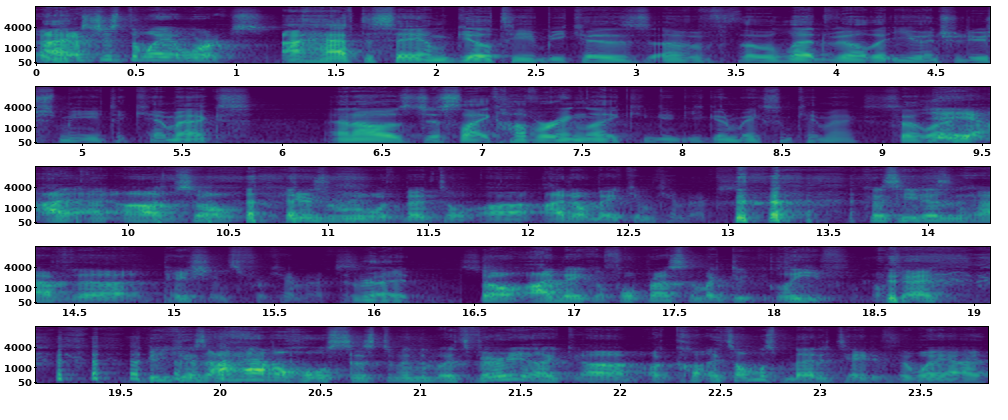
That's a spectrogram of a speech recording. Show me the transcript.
Like, I- that's just the way it works. I have to say I'm guilty because of the Leadville that you introduced me to Chemex, and I was just like hovering, like you, you can make some Chemex. So like, Yeah, yeah. I, I um. So here's a rule with mental. Uh, I don't make him Chemex because he doesn't have the patience for Chemex. right. So I make a full press and I'm like, dude, leave, okay? because I have a whole system in the. It's very like uh, a, it's almost meditative the way I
